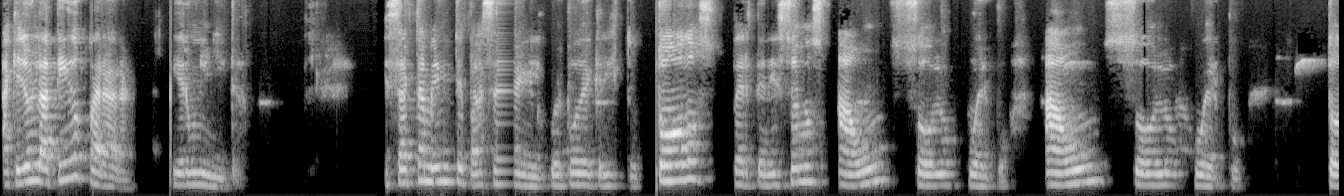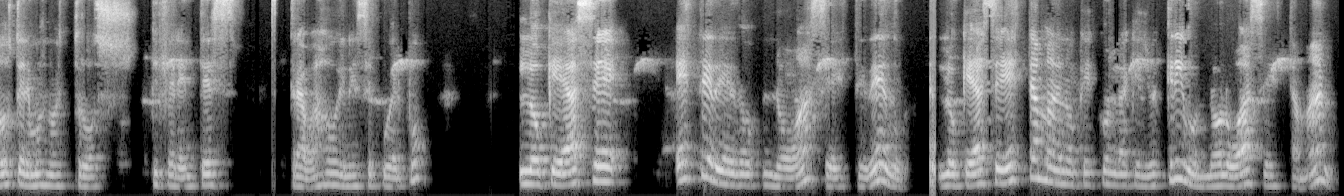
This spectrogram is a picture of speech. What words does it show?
aquellos latidos pararan. Y era un niñita. Exactamente pasa en el cuerpo de Cristo. Todos pertenecemos a un solo cuerpo, a un solo cuerpo. Todos tenemos nuestros diferentes trabajos en ese cuerpo. Lo que hace este dedo no hace este dedo. Lo que hace esta mano, que es con la que yo escribo, no lo hace esta mano.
